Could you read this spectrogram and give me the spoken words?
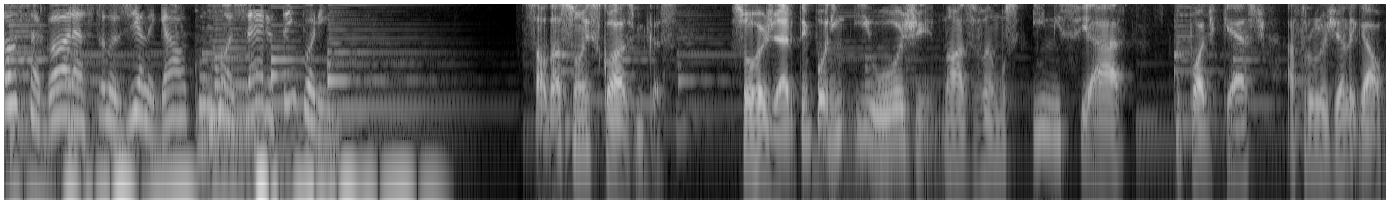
Ouça agora a Astrologia Legal com Rogério Temporim. Saudações cósmicas. Sou Rogério Temporim e hoje nós vamos iniciar o podcast Astrologia Legal.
